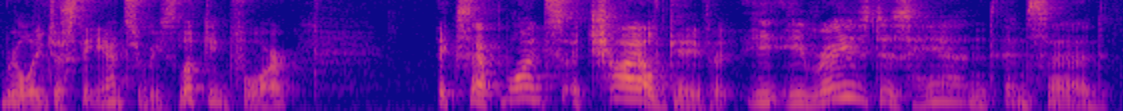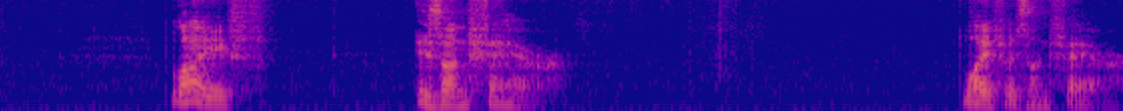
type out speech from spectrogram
really just the answer he's looking for except once a child gave it. He, he raised his hand and said, Life is unfair. Life is unfair.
